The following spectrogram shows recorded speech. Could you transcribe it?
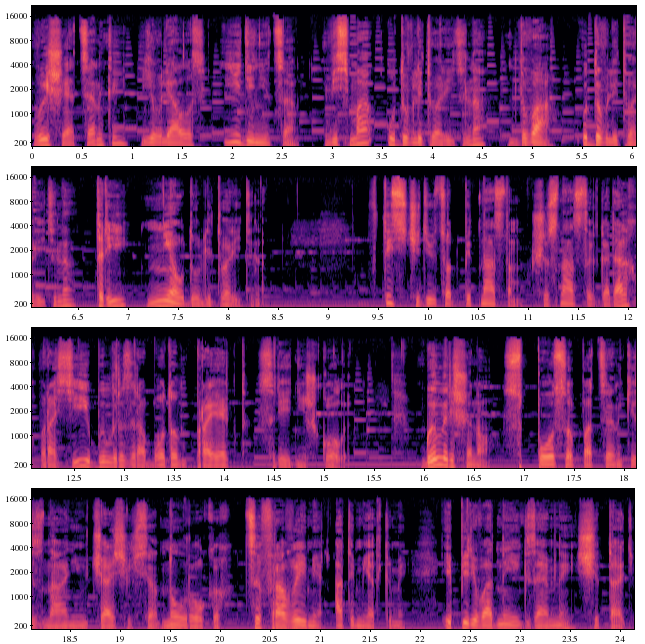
высшей оценкой являлась единица – весьма удовлетворительно, 2 удовлетворительно, 3 неудовлетворительно. В 1915-16 годах в России был разработан проект средней школы. Было решено способ оценки знаний учащихся на уроках цифровыми отметками и переводные экзамены считать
